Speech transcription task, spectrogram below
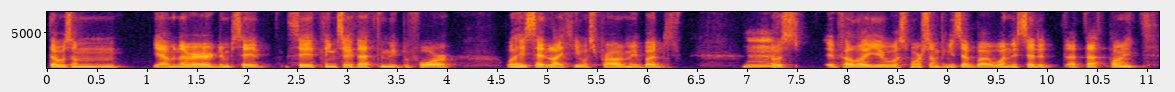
that was um yeah i've never heard him say say things like that to me before well he said like he was proud of me but Mm. it was it felt like it was more something he said but when he said it at that point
